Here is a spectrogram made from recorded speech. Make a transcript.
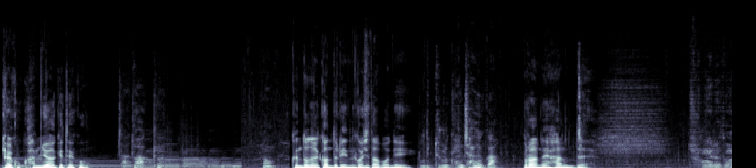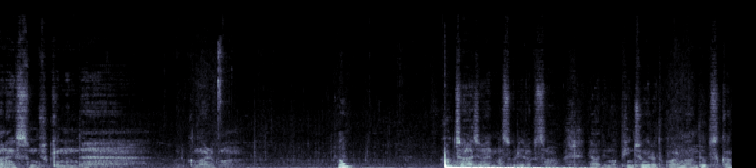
결국 합류하게 되고 나도 할게. 큰 돈을 건드리는 것이다 보니 우리 둘 괜찮을까? 불안해하는데 총이라도 하나 있으면 좋겠는데 우리 거 말고 형? 걱정하지 마 임마 쏠일 없어 야 어디 뭐 빈총이라도 구할 만한 데 없을까?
